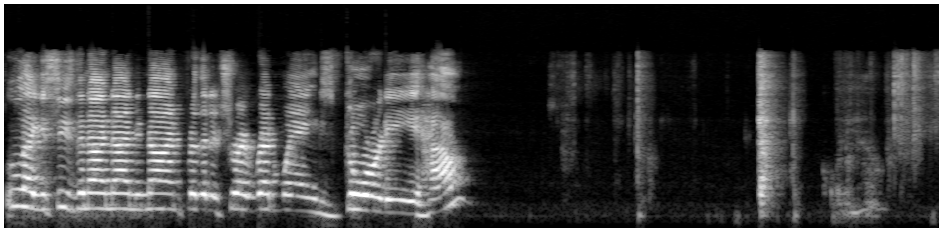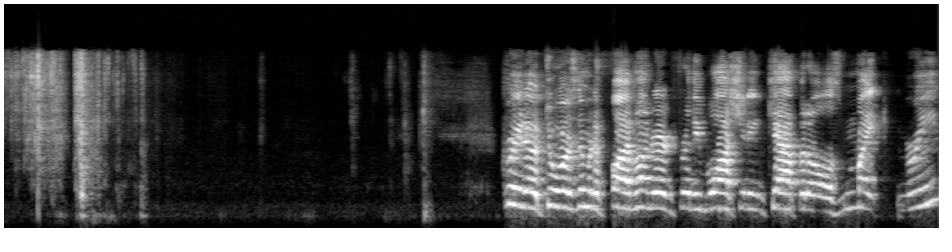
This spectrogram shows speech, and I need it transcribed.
Legacies the 999 for the Detroit Red Wings, Gordie Howe. Gordie Howe. Great Outdoors, number to 500 for the Washington Capitals, Mike Green.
